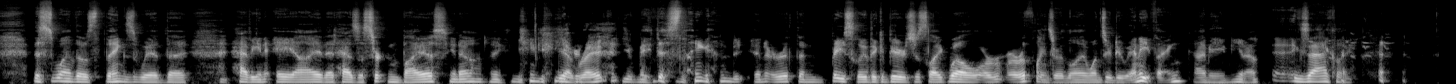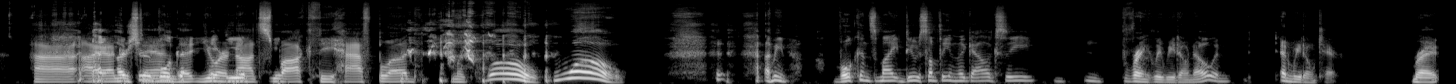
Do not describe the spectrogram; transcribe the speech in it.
this is one of those things with uh, having AI that has a certain bias, you know? yeah, right. You made this thing in, in Earth, and basically the computer's just like, well, or Earthlings are the only ones who do anything. I mean, you know. Exactly. Uh, I I'm sure understand that you are a- not Spock, the half blood. Like, whoa, whoa. I mean, Vulcans might do something in the galaxy. Frankly, we don't know, and and we don't care. Right.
